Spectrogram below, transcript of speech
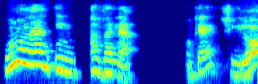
הוא נולד עם הבנה, אוקיי? שהיא לא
